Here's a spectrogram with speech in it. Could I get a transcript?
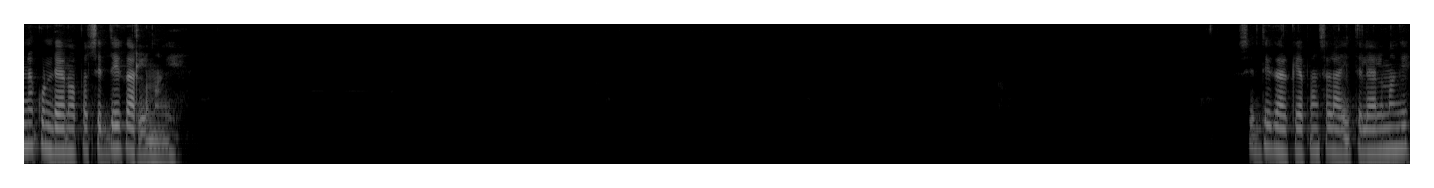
ਇਹਨਾਂ ਕੁੰਡਿਆਂ ਨੂੰ ਆਪਾਂ ਸਿੱਧੇ ਕਰ ਲਵਾਂਗੇ। ਸਿੱਧੇ ਕਰਕੇ ਆਪਾਂ ਸਲਾਈ ਤੇ ਲੈ ਲਵਾਂਗੇ।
